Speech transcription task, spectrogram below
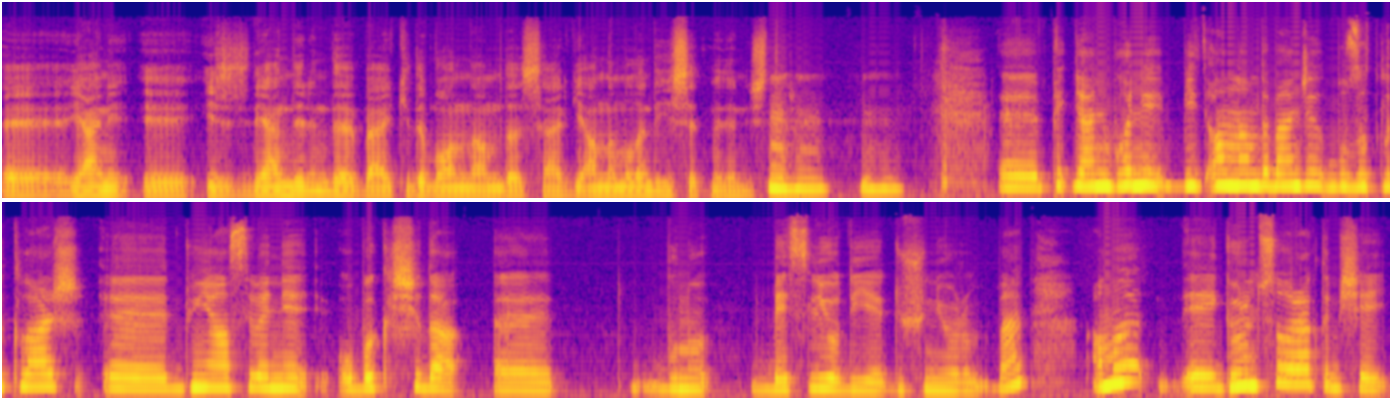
E, yani e, izleyenlerin de belki de bu anlamda sergi anlamalarını hissetmelerini isterim. Hı hı. Hı hı. Ee, yani bu hani bir anlamda bence bu zıtlıklar e, dünyası ve hani o bakışı da e, bunu besliyor diye düşünüyorum ben. Ama e, görüntüsü olarak da bir şey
